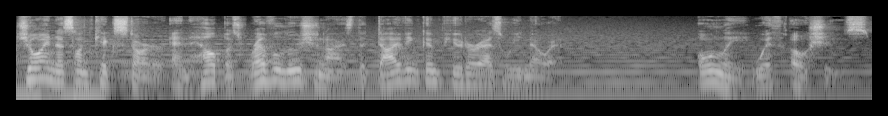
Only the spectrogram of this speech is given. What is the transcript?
join us on Kickstarter and help us revolutionize the diving computer as we know it. Only with Oceans.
